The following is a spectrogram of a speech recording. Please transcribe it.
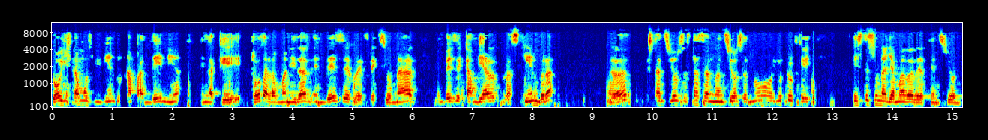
Hoy estamos viviendo una pandemia en la que toda la humanidad, en vez de reflexionar, en vez de cambiar la siembra, ¿verdad? Está ansiosa, está tan ansiosa. No, yo creo que esta es una llamada de atención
